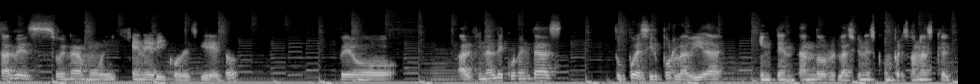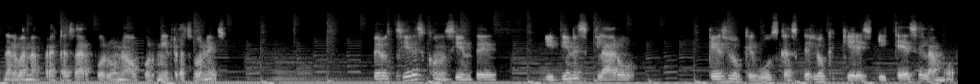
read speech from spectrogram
tal vez suena muy genérico decir eso, pero al final de cuentas, tú puedes ir por la vida intentando relaciones con personas que al final van a fracasar por una o por mil razones. Pero si eres consciente y tienes claro qué es lo que buscas, qué es lo que quieres y qué es el amor,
